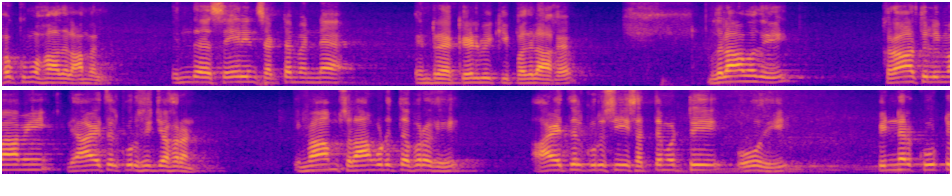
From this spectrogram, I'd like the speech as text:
ஹொக்குமுஹாதல் அமல். இந்த செயலின் சட்டம் என்ன என்ற கேள்விக்கு பதிலாக முதலாவது கராத்துல் இமாமி ஆயத்தில் குருசி ஜஹரன். இமாம் சலாம் கொடுத்த பிறகு ஆயத்தில் குருசியை சத்தமிட்டு ஓதி பின்னர் கூட்டு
